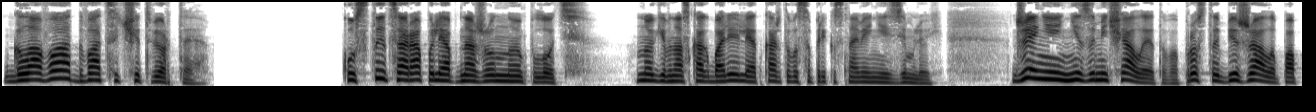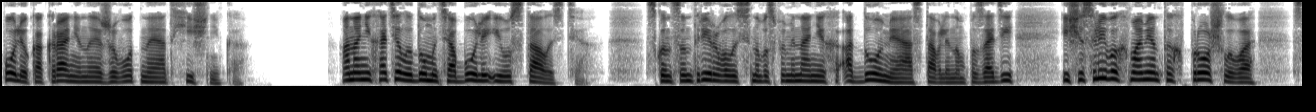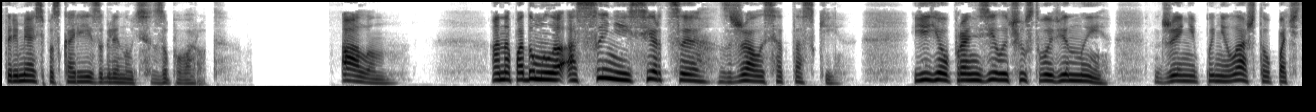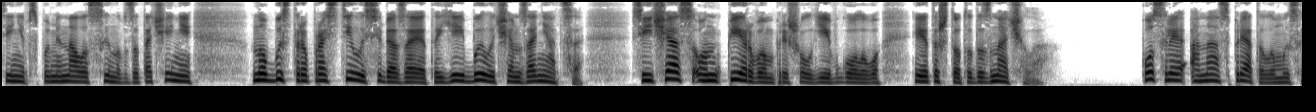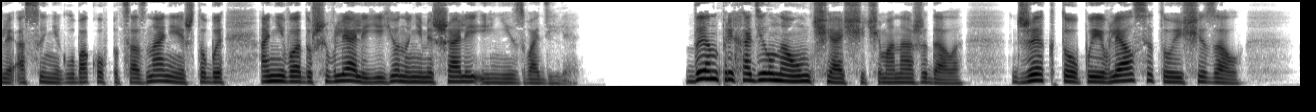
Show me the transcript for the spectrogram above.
Глава двадцать четвертая. Кусты царапали обнаженную плоть. Ноги в носках болели от каждого соприкосновения с землей. Дженни не замечала этого, просто бежала по полю, как раненое животное от хищника. Она не хотела думать о боли и усталости. Сконцентрировалась на воспоминаниях о доме, оставленном позади, и счастливых моментах прошлого, стремясь поскорее заглянуть за поворот. Алан. Она подумала о сыне, и сердце сжалось от тоски. Ее пронзило чувство вины. Дженни поняла, что почти не вспоминала сына в заточении, но быстро простила себя за это, ей было чем заняться. Сейчас он первым пришел ей в голову, и это что-то дозначило. После она спрятала мысли о сыне глубоко в подсознании, чтобы они воодушевляли ее, но не мешали и не изводили. Дэн приходил на ум чаще, чем она ожидала. Джек то появлялся, то исчезал.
